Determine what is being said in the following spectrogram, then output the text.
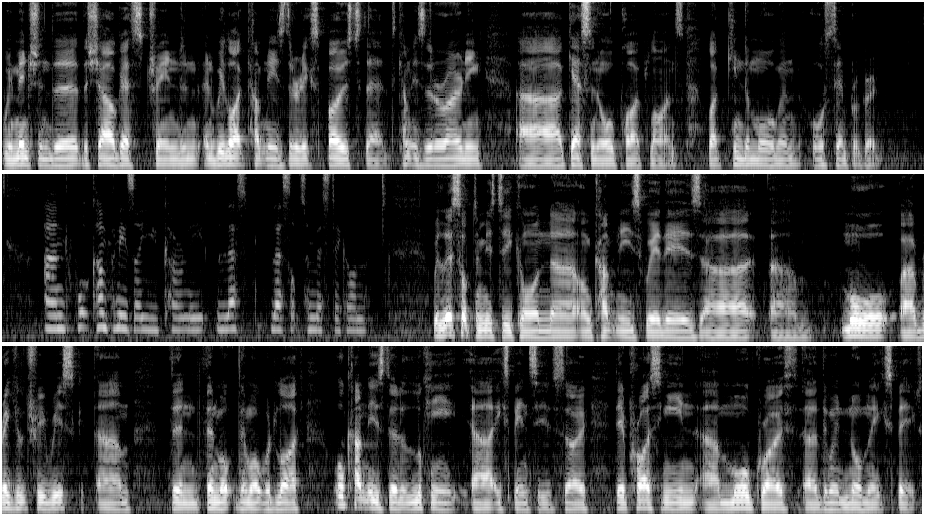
we mentioned the, the shale gas trend, and, and, we like companies that are exposed to that, companies that are owning uh, gas and oil pipelines, like Kinder Morgan or Semprogrid. And what companies are you currently less, less optimistic on? We're less optimistic on, uh, on companies where there's uh, um, more uh, regulatory risk um, than, than, what, than what we'd like, or companies that are looking uh, expensive. So they're pricing in uh, more growth uh, than we'd normally expect.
